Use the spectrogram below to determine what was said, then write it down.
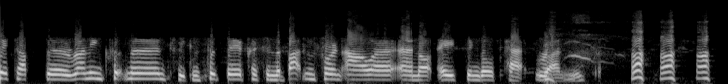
set up the running equipment, we can sit there pressing the button for an hour and not a single cat runs.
